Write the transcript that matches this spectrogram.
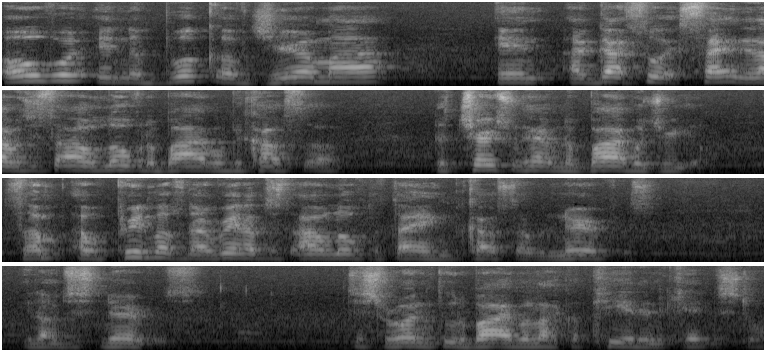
over in the book of Jeremiah, and I got so excited I was just all over the Bible because uh, the church was having a Bible drill. So I'm, I was pretty much when I read, I was just all over the thing because I was nervous. You know, just nervous, just running through the Bible like a kid in a candy store.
